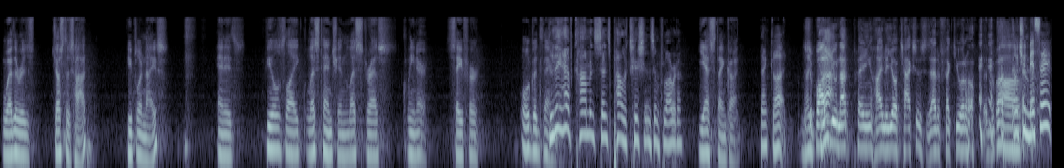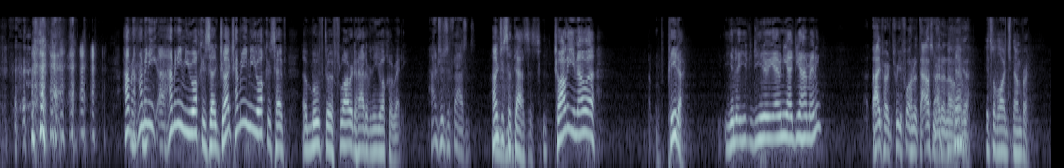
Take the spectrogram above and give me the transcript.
Weather is just as hot. People are nice. And it feels like less tension, less stress, cleaner, safer, all good things. Do they have common sense politicians in Florida? Yes, thank God. Thank God. Does My it bother God. you not paying high New York taxes? Does that affect you at all? Don't you miss it? How, how many uh, how many New Yorkers, uh, Judge? How many New Yorkers have uh, moved to Florida out of New York already? Hundreds of thousands. 100s of thousands. Charlie, you know, uh, Peter, you know, you, do you have any idea how many? I've heard three, four hundred thousand. I don't know. Yeah. Yeah. It's a large number.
